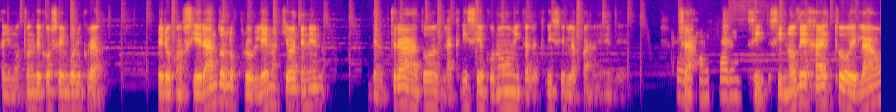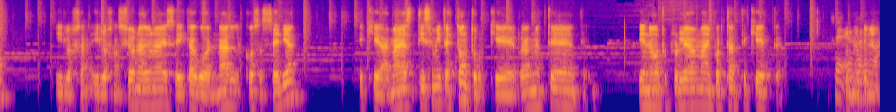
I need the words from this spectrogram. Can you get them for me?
hay un montón de cosas involucradas. Pero considerando los problemas que va a tener de entrada, toda la crisis económica, la crisis, la, eh, o sea, si, si no deja esto de lado y lo, y lo sanciona de una vez, se dedica a gobernar las cosas serias, es que además antisemita es tonto, porque realmente tiene otros problemas más importantes que este. Sí, es verdad.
